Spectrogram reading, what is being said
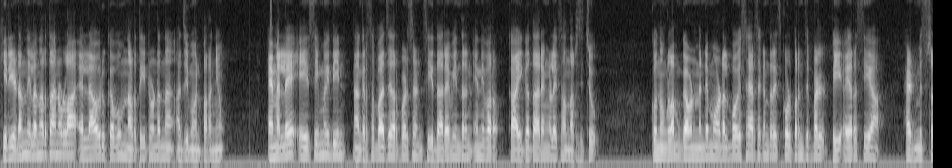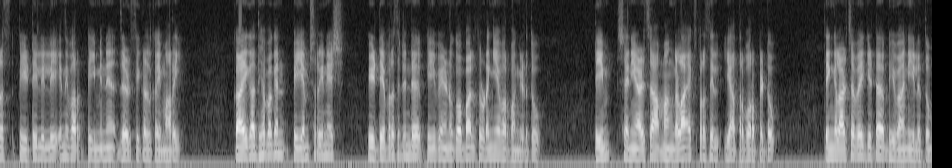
കിരീടം നിലനിർത്താനുള്ള എല്ലാ ഒരുക്കവും നടത്തിയിട്ടുണ്ടെന്ന് അജിമോൻ പറഞ്ഞു. M L A A C Moideen നഗരസഭാ ചെയർപേഴ്സൺ സീതാ രവീന്ദ്രൻ എന്നിവർ കായിക താരങ്ങളെ സന്ദർശിച്ചു. Kunnamkulam government model boys higher secondary school principal P I Rasiya headmistress P T Lilly എന്നിവർ ടീമിന് ജേഴ്സികൾ കൈമാറി. കായികാധ്യാപകൻ P M Sreenesh P T A president P Venugopal തുടങ്ങിയവർ പങ്കെടുത്തു. ടീം ശനിയാഴ്ച മംഗള എക്സ്പ്രസിൽ യാത്ര പുറപ്പെട്ടു. തിങ്കളാഴ്ച വൈകിട്ട് ഭിവാനിയിലെത്തും.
